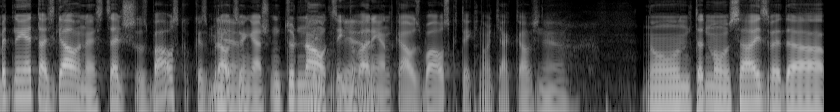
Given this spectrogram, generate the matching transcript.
Bet, nu, ja tas galvenais ceļš uz Bausku, kas brauc Jā. vienkārši, nu, tur nav Jā. citu variantu, kā uz Bausku tikt no ķekavas. Jā. Nu, un tad mums aizveda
